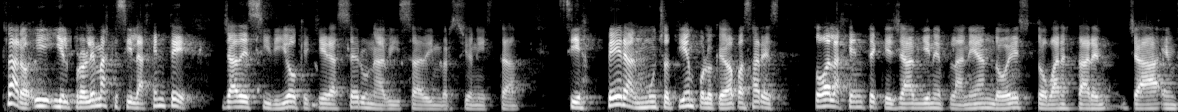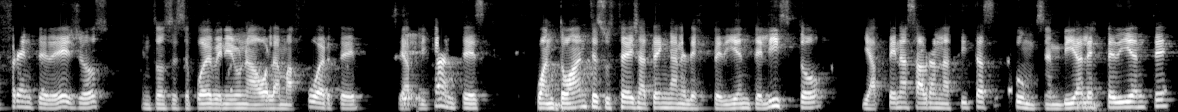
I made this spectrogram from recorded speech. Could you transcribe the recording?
Claro, y, el problema es que si la gente ya decidió que quiere hacer una visa de inversionista, si esperan mucho tiempo, lo que va a pasar es toda la gente que ya viene planeando esto van a estar ya enfrente de ellos, entonces se puede venir una ola más fuerte de aplicantes. Cuanto antes ustedes ya tengan el expediente listo y apenas abran las citas, ¡pum!, se envía el expediente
